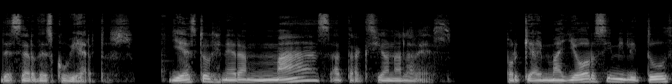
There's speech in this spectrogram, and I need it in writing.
de ser descubiertos. Y esto genera más atracción a la vez, porque hay mayor similitud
